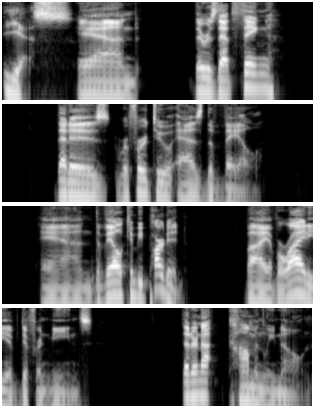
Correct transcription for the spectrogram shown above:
Yes. And there is that thing that is referred to as the veil. And the veil can be parted by a variety of different means that are not commonly known.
